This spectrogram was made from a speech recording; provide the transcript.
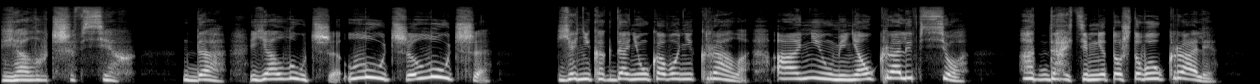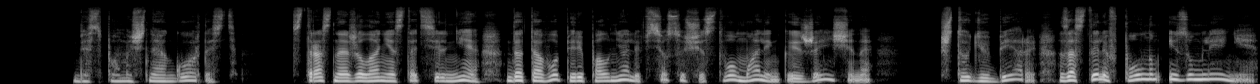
«Я лучше всех! Да, я лучше, лучше, лучше! Я никогда ни у кого не крала, а они у меня украли все! Отдайте мне то, что вы украли!» Беспомощная гордость, страстное желание стать сильнее до того переполняли все существо маленькой женщины — что гюберы застыли в полном изумлении.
